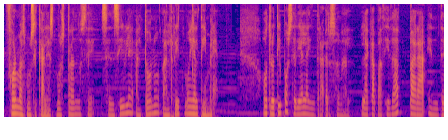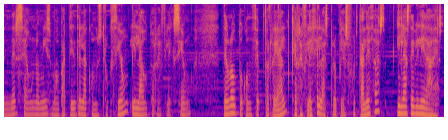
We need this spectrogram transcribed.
formas musicales, mostrándose sensible al tono, al ritmo y al timbre. Otro tipo sería la intrapersonal, la capacidad para entenderse a uno mismo a partir de la construcción y la autorreflexión de un autoconcepto real que refleje las propias fortalezas y las debilidades.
